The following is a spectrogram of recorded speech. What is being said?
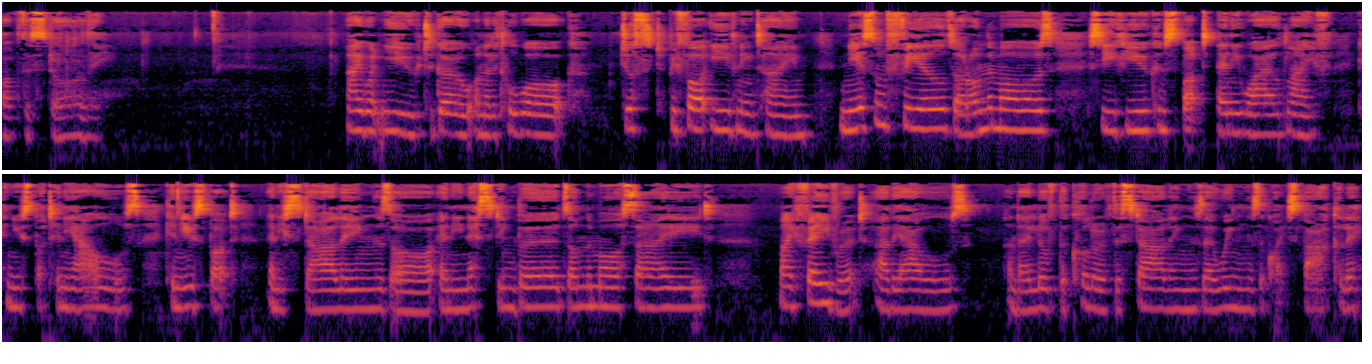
of the story. I want you to go on a little walk just before evening time near some fields or on the moors. See if you can spot any wildlife. Can you spot any owls? Can you spot any starlings or any nesting birds on the moor side? My favourite are the owls, and I love the colour of the starlings. Their wings are quite sparkly.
